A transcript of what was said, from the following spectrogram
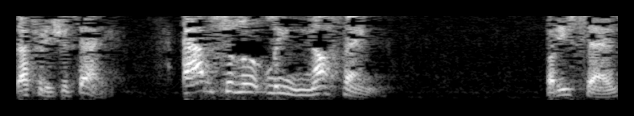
That's what he should say. absolutely nothing. But he says,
